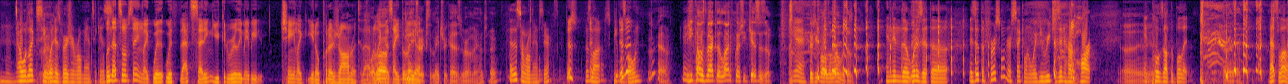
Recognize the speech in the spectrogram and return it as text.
Mhm. I would like to see what his version of romantic is. Well, and that's what I'm saying. Like with with that setting, you could really maybe chain like you know put a genre to that What or like this idea. The Matrix. The Matrix has romance, right? yeah, there's some romance there. There's, There's a lot. People Is it? bone. Yeah. Yeah, he, he comes back to life because she kisses him. Yeah, Because she falls in love with him. and then the what is it? The is it the first one or second one where he reaches in her heart Uh, and yeah. pulls out the bullet? Uh, That's love.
